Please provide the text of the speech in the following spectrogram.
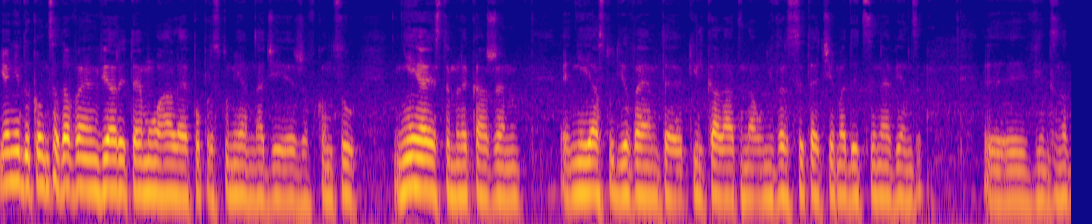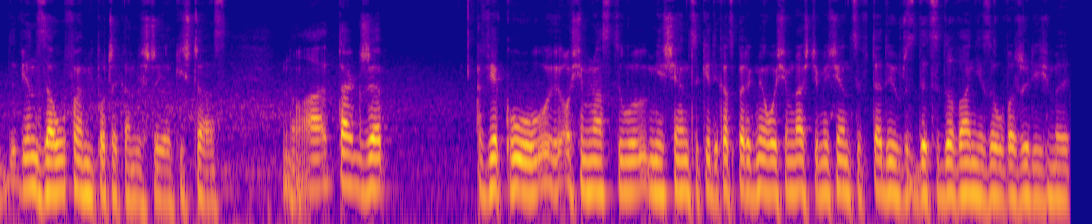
Ja nie do końca dawałem wiary temu, ale po prostu miałem nadzieję, że w końcu nie ja jestem lekarzem, nie ja studiowałem te kilka lat na uniwersytecie medycynę, więc, yy, więc, no, więc zaufam i poczekam jeszcze jakiś czas. No a także w wieku 18 miesięcy, kiedy Kacperek miał 18 miesięcy, wtedy już zdecydowanie zauważyliśmy,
